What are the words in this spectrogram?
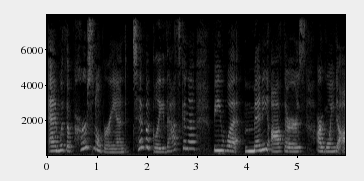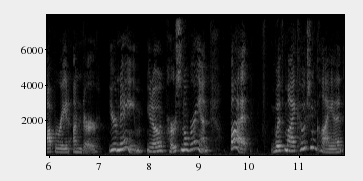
And with a personal brand, typically that's going to be what many authors are going to operate under your name, you know, personal brand. But with my coaching client,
